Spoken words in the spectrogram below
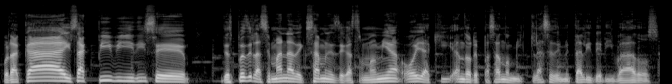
Por acá, Isaac Pibi dice, después de la semana de exámenes de gastronomía, hoy aquí ando repasando mi clase de metal y derivados.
